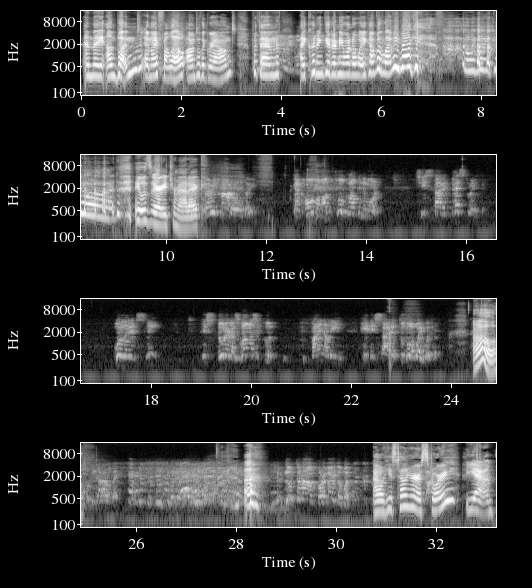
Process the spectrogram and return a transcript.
and they unbuttoned and I fell out onto the ground, but then I couldn't get anyone to wake up and let me back in. Oh my god. It was very traumatic. Very hard all day. Got home about 2 o'clock in the morning. She started pestering him. Wouldn't let him sleep. He stood it as long as he could. Finally, he decided to do away with her. Oh. So he got out of bed. Uh, Looked around for a murder weapon. Oh, he's telling her a story? Yeah.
